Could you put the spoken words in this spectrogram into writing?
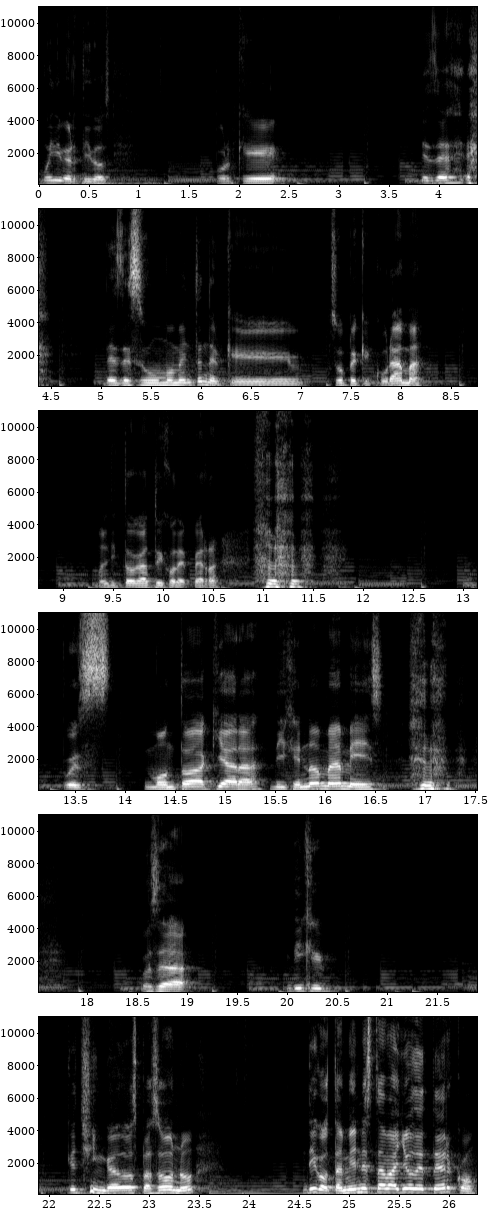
muy divertidos porque desde desde su momento en el que supe que Kurama maldito gato hijo de perra, pues montó a Kiara, dije, no mames. o sea, dije, ¿qué chingados pasó, no? Digo, también estaba yo de terco.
